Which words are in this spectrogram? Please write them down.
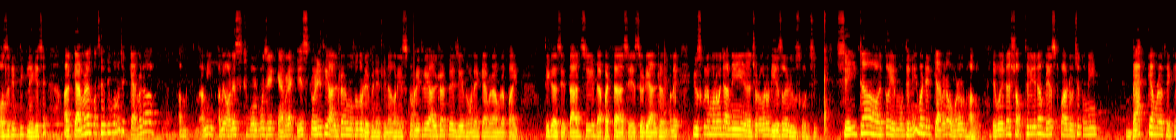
পজিটিভ দিক লেগেছে। আর ক্যামেরার কথা যদি বলো যে ক্যামেরা আমি আমি অনেস্ট বলব যে ক্যামেরা এস টোয়েন্টি থ্রি আলট্রার মতো তো ডেফিনেটলি না। কারণ এস টোয়েন্টি থ্রি আলট্রাতে যে ধরনের ক্যামেরা আমরা পাই, ঠিক আছে, তার যে ব্যাপারটা আছে এস টোয়েন্টি আলট্রা মানে ইউজ করে মনে হয় যে আমি ছোটোখাটো ডিএসএলআর ইউজ করছি। সেইটা হয়তো এর মধ্যে নেই বাট এর ক্যামেরা ওভারঅল ভালো। এবং এটা সব থেকে যেটা বেস্ট পার্ট হচ্ছে, তুমি ব্যাক ক্যামেরা থেকে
